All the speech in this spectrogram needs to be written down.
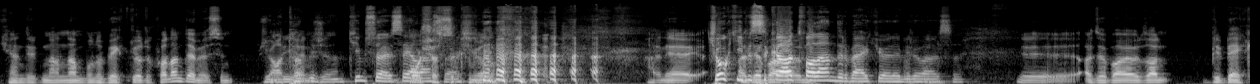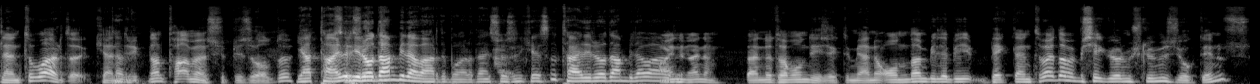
Kendrick Nunn'dan bunu bekliyorduk falan demesin. Şimdi ya tabii yani, canım. Kim söylerse yalan Boşa sıkmayalım. hani Çok iyi bir scout falandır belki öyle biri varsa. E, Adebayo'dan bir beklenti vardı. Kendrick Nunn tamamen sürpriz oldu. Ya Tyler Sezon... Hero'dan bile vardı bu arada. Yani sözünü kesin Tyler Hero'dan bile vardı. Aynen aynen. Ben de tam onu diyecektim. Yani ondan bile bir beklenti vardı ama bir şey görmüşlüğümüz yok henüz.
